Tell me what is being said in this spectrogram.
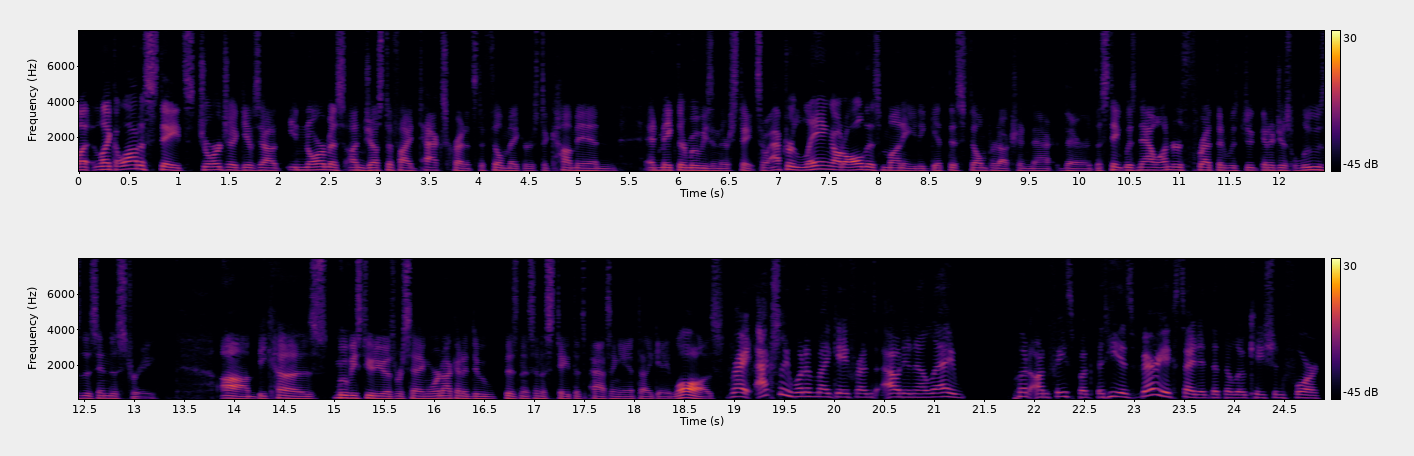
L- like a lot of states, Georgia gives out enormous unjustified tax credits to filmmakers to come in and make their movies in their state. So after laying out all this money to get this film production na- there, the state was now under threat that it was going to just lose this industry um, because movie studios were saying we're not going to do business in a state that's passing anti-gay laws. Right. Actually, one of my gay friends out in LA put on Facebook that he is very excited that the location for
